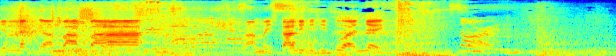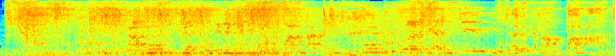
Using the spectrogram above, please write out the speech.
Jelek gak apa-apa. Ramai sekali di situ anjay. Kamu tidak memiliki kesempatan untuk melarikan diri dari kehampaan.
